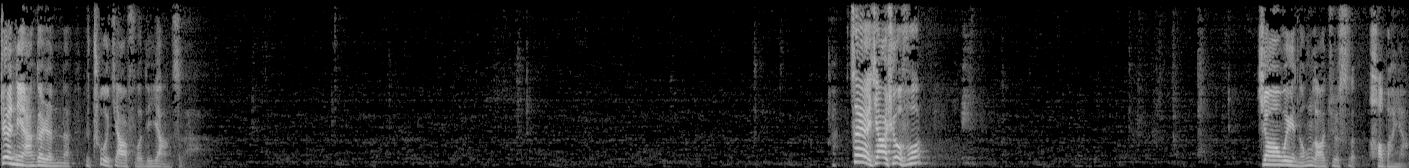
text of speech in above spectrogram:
这两个人呢，是出家佛的样子啊。在家学佛，姜维农老居士好榜样。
